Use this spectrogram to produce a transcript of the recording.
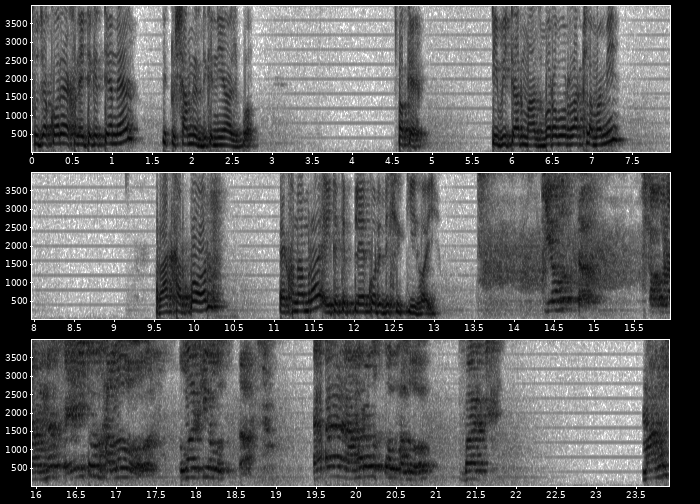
সোজা করে এখন এটাকে টেনে একটু সামনের দিকে নিয়ে আসব। ওকে টিভিটার মাঝ বরাবর রাখলাম আমি। রাখার পর এখন আমরা এইটাকে প্লে করে দেখি কি হয়। কি অবস্থা? স্বপন আহমেদ? এই তো ভালো। তোমার কি অবস্থা? হ্যাঁ আমার অবস্থাও ভালো। বাট মানুষ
